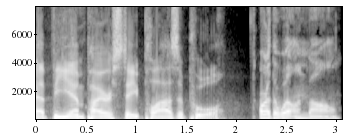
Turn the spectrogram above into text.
at the Empire State Plaza pool Or the Wilton Mall.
